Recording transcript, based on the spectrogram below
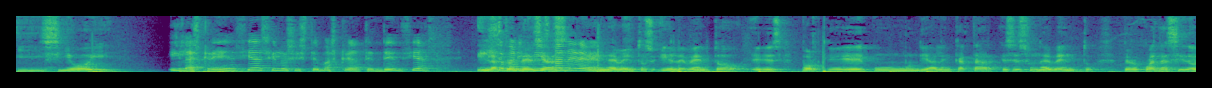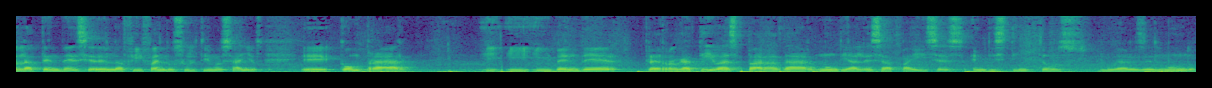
Y si hoy... Y las creencias y los sistemas crean tendencias y, las tendencias en eventos. Y el evento es ¿por qué un mundial en Qatar? Ese es un evento. Pero ¿cuál ha sido la tendencia de la FIFA en los últimos años? Eh, comprar y, vender prerrogativas para dar mundiales a países en distintos lugares del mundo.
